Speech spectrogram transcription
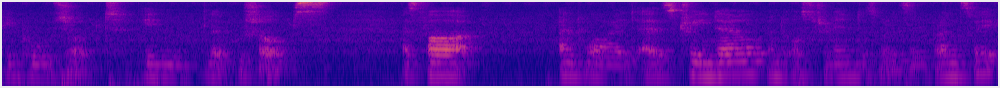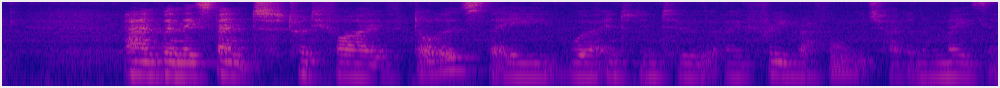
People shopped in local shops as far and wide as Treendale and Australind, as well as in Brunswick. And when they spent $25, they were entered into a free raffle which had an amazing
